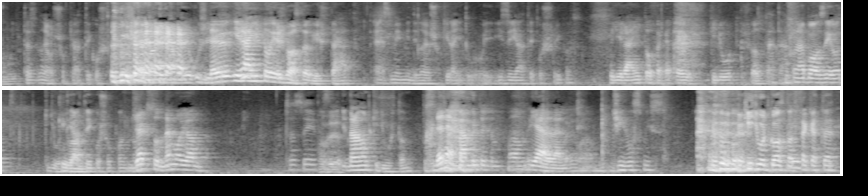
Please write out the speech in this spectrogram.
Amúgy. Ez nagyon sok játékos. De ő irányító és gazdag is, tehát. Ez még mindig nagyon sok irányító, vagy izé játékosra igaz. Hogy irányító, fekete és kigyúrt és gazdag. Tehát általában azért ott kigyúrt Ki van? játékosok vannak. Jackson nem olyan, Hát azért, Azért. Nálam kigyúrtam. de nem, már mint hogy a jellemre valami. Gino Smith. Kigyúrt gazdag, fekete.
